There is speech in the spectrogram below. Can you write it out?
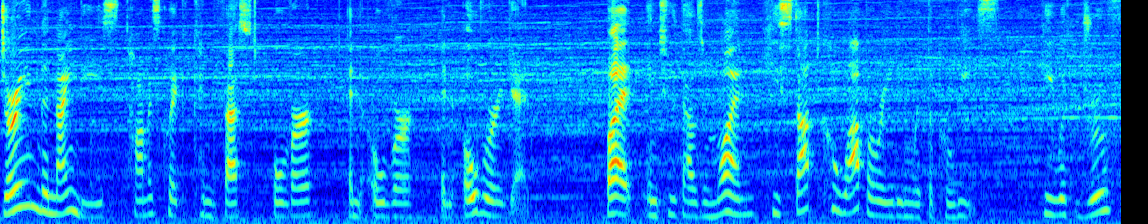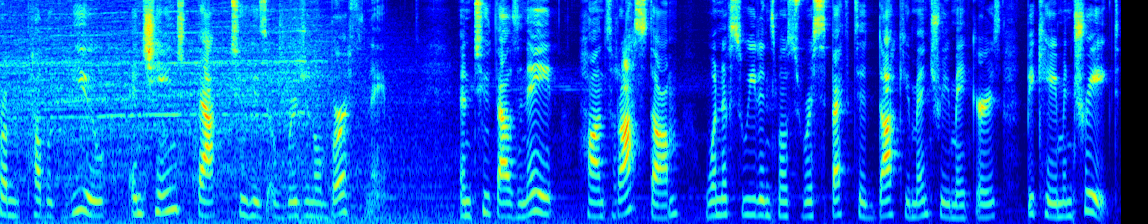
During the 90s, Thomas Quick confessed over and over and over again. But in 2001, he stopped cooperating with the police. He withdrew from public view and changed back to his original birth name. In 2008, Hans Råstam, one of Sweden's most respected documentary makers, became intrigued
